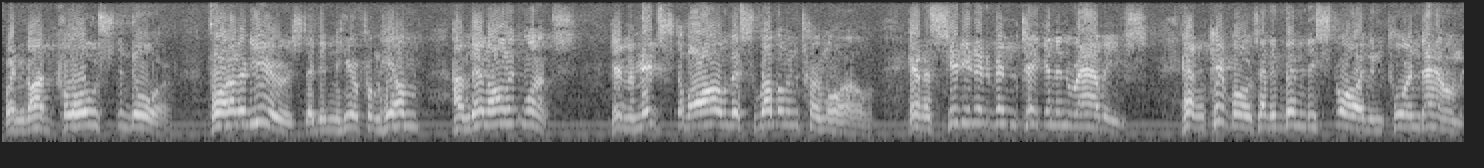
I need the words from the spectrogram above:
when God closed the door. 400 years they didn't hear from him. And then all at once, in the midst of all this rubble and turmoil, in a city that had been taken and ravaged, and temples that had been destroyed and torn down,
